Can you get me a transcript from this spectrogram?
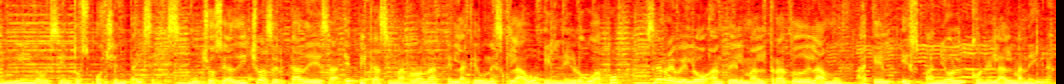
en 1986. Mucho se ha dicho acerca de esa épica cimarrona en la que un esclavo, el negro guapo, se rebeló ante el maltrato del amo, aquel español con el alma negra.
